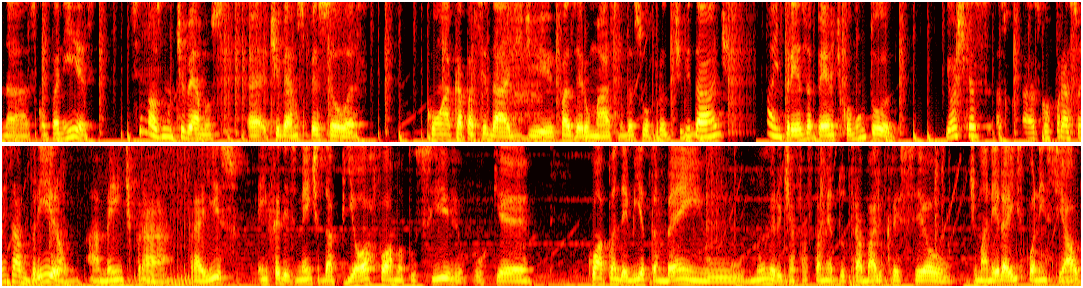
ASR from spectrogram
nas companhias, se nós não tivermos, é, tivermos pessoas com a capacidade de fazer o máximo da sua produtividade, a empresa perde como um todo. E eu acho que as, as, as corporações abriram a mente para isso infelizmente da pior forma possível, porque com a pandemia também o número de afastamento do trabalho cresceu de maneira exponencial.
